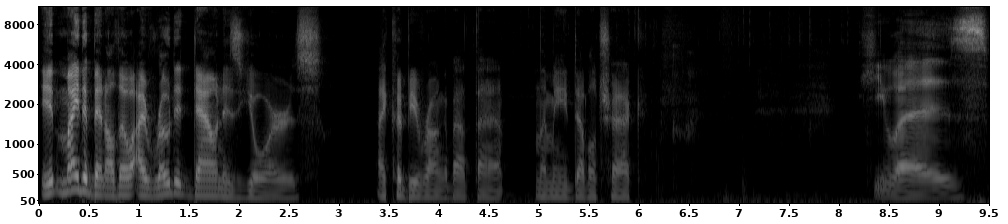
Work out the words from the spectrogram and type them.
it might have been, although I wrote it down as yours. I could be wrong about that. Let me double check. He was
